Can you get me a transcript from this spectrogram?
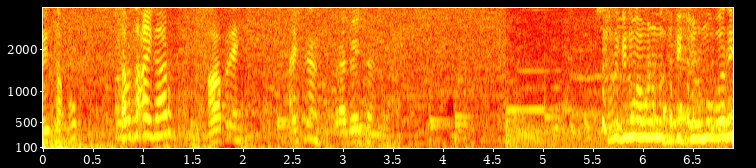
Late ako. Tapos na kayo, Gar? Oo pre, ayos na. Graduate na. Ano ginawa mo naman sa picture mo, pare?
